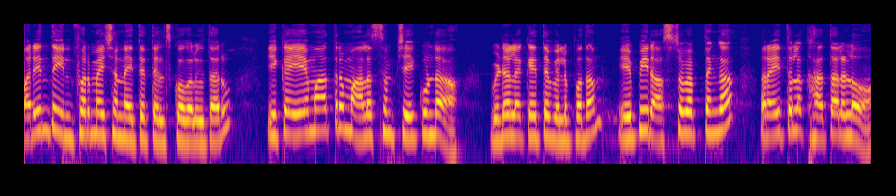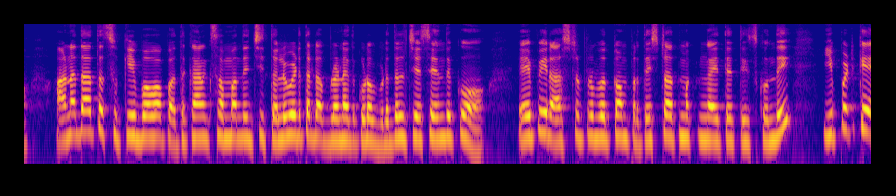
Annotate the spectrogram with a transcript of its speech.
మరింత ఇన్ఫర్మేషన్ అయితే తెలుసుకోగలుగుతారు. ఇక ఏమాత్రం ఆలస్యం చేయకుండా వీడియోలకైతే వెళ్ళిపోదాం. ఏపీ రాష్ట్ర వ్యాప్తంగా రైతుల ఖాతాలలో అన్నదాత సుఖీభవ పథకానికి సంబంధించి తొలి విడత డబ్బులు అనేది కూడా విడుదల చేసేందుకు ఏపీ రాష్ట్ర ప్రభుత్వం ప్రతిష్టాత్మకంగా అయితే తీసుకుంది. ఇప్పటికే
